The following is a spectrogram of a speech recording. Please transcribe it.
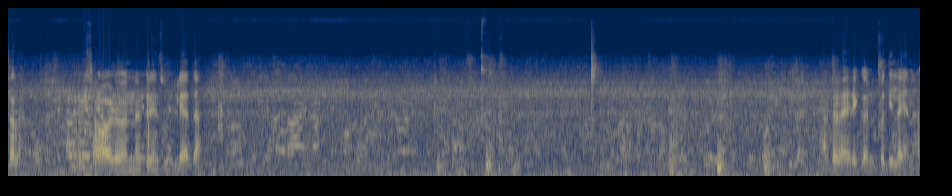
चला. शावाडवरनं ट्रेन सुटली आता. आता डायरेक्ट गणपतीला येणार.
